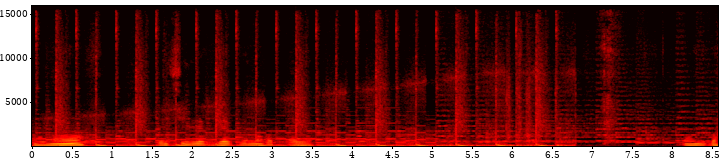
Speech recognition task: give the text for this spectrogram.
อ๋อเป็นชิ้นเล็กๆมันก็แตกอ๋อนี่บะ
